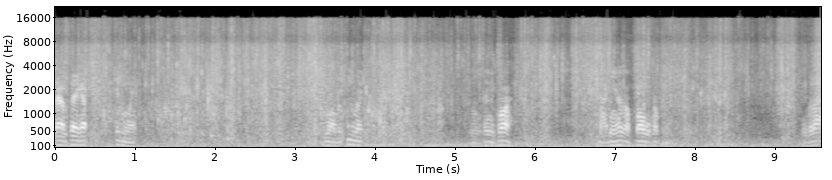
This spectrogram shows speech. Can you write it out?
น้ำใส่ครับเล็กหน่อยรอไปที่ไว้นี่ใส่ไม่อบาทนี้เขากับเป้าครับเห็นปะล่ะ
